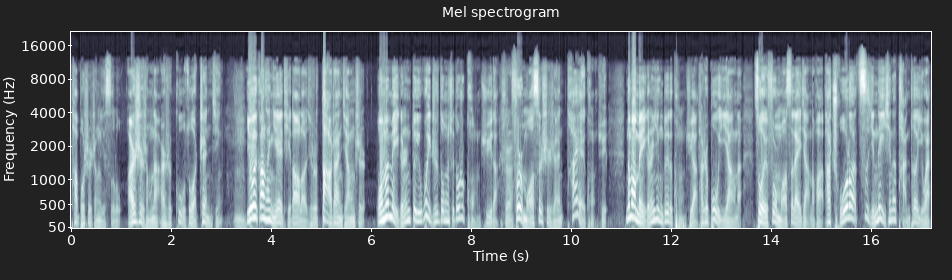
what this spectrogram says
他不是整理思路，而是什么呢？而是故作镇静。嗯，因为刚才你也提到了，就是大战将至，我们每个人对未知的东西都是恐惧的。是，福尔摩斯是人，他也恐惧。那么每个人应对的恐惧啊，他是不一样的。作为福尔摩斯来讲的话，他除了自己内心的忐忑以外，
